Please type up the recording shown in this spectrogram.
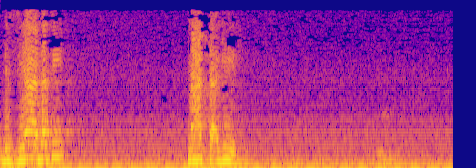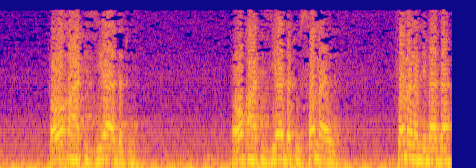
بالزيادة مع التأجيل. فوقعت الزيادة فوقعت الزيادة ثمنا لماذا؟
